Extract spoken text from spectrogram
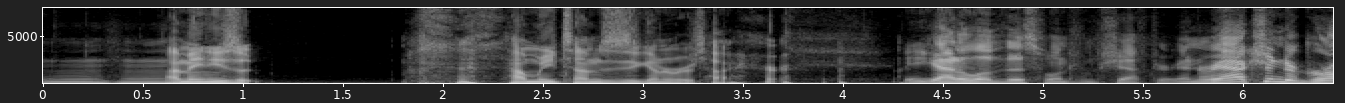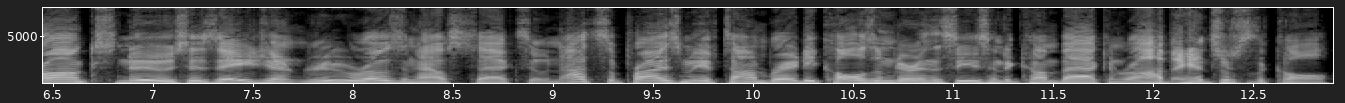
Mm-hmm. I mean, he's. A, how many times is he going to retire? You got to love this one from Schefter. In reaction to Gronk's news, his agent, Drew Rosenhaus, texts, It would not surprise me if Tom Brady calls him during the season to come back and Rob answers the call.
